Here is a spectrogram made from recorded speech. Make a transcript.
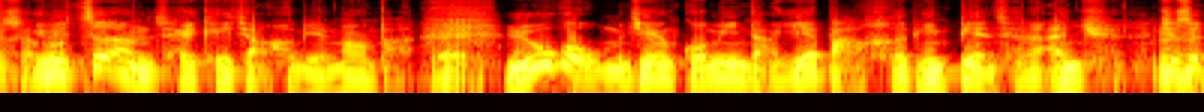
是什么？因为这样你才可以讲和平方法。对，如果我们今天国民党也把和平变成了安全，就是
